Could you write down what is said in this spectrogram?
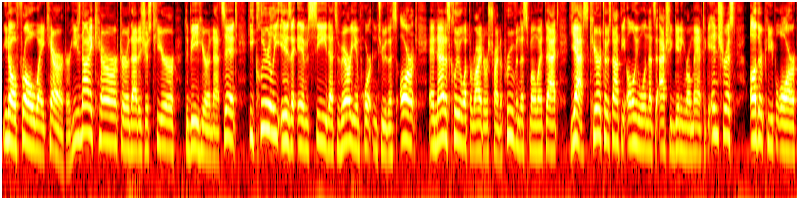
you know, throwaway character. He's not a character that is just here to be here and that's it. He clearly is an MC that's very important to this arc, and that is clearly what the writer is trying to prove in this moment, that, yes, Kirito's not the only one that's actually getting romantic interest, other people are,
